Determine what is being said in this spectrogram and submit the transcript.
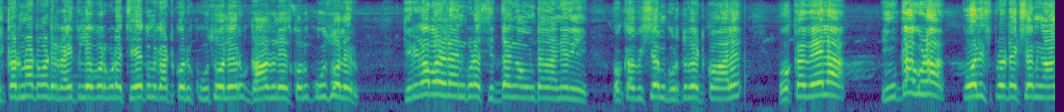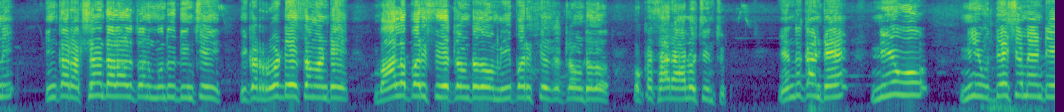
ఇక్కడ ఉన్నటువంటి రైతులు ఎవరు కూడా చేతులు కట్టుకొని కూర్చోలేరు గాజులు వేసుకొని కూర్చోలేరు తిరగబడడానికి కూడా సిద్ధంగా ఉంటుంది అనేది ఒక విషయం గుర్తుపెట్టుకోవాలి. ఒకవేళ ఇంకా కూడా పోలీస్ ప్రొటెక్షన్ కానీ ఇంకా రక్షణ దళాలతో ముందుకు దించి ఇక్కడ రోడ్డు వేస్తామంటే వాళ్ళ పరిస్థితి ఎట్లా ఉంటుందో మీ పరిస్థితి ఎట్లా ఉంటుందో ఒక్కసారి ఆలోచించు. ఎందుకంటే నీవు నీ ఉద్దేశం ఏంటి?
